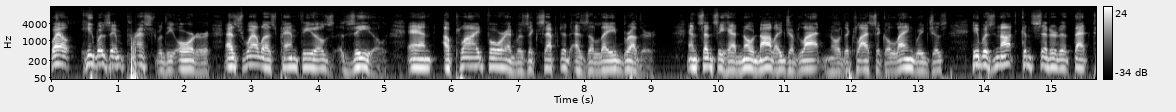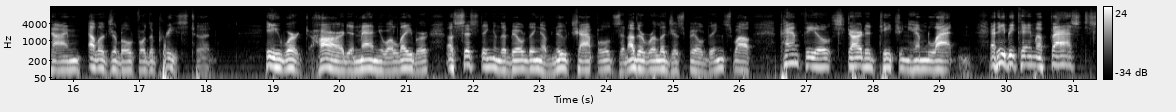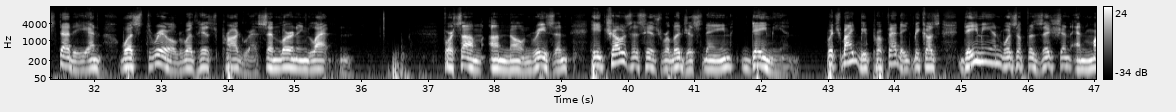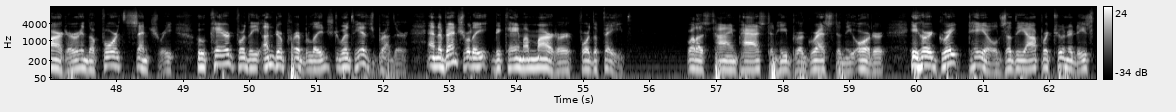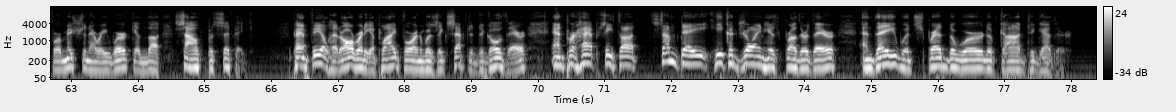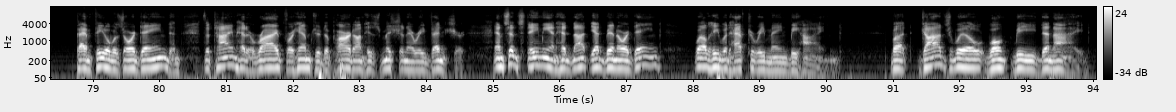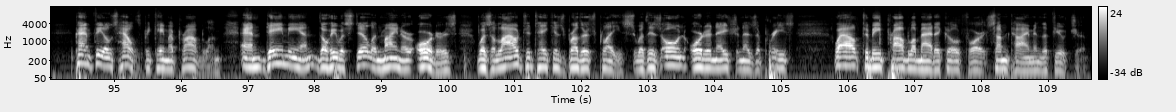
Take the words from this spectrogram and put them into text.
Well, he was impressed with the order as well as Pamphile's zeal, and applied for and was accepted as a lay brother and since he had no knowledge of Latin or the classical languages, he was not considered at that time eligible for the priesthood. He worked hard in manual labor, assisting in the building of new chapels and other religious buildings, while Pamphile started teaching him Latin, and he became a fast study and was thrilled with his progress in learning Latin. For some unknown reason, he chose as his religious name Damien, which might be prophetic because Damien was a physician and martyr in the fourth century who cared for the underprivileged with his brother and eventually became a martyr for the faith. Well, as time passed and he progressed in the order, he heard great tales of the opportunities for missionary work in the South Pacific. Pamphile had already applied for and was accepted to go there, and perhaps he thought some day he could join his brother there and they would spread the word of God together. Pamphile was ordained, and the time had arrived for him to depart on his missionary venture. And since Damien had not yet been ordained, well, he would have to remain behind. But God's will won't be denied. Pamphile's health became a problem, and Damien, though he was still in minor orders, was allowed to take his brother's place with his own ordination as a priest, well, to be problematical for some time in the future.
